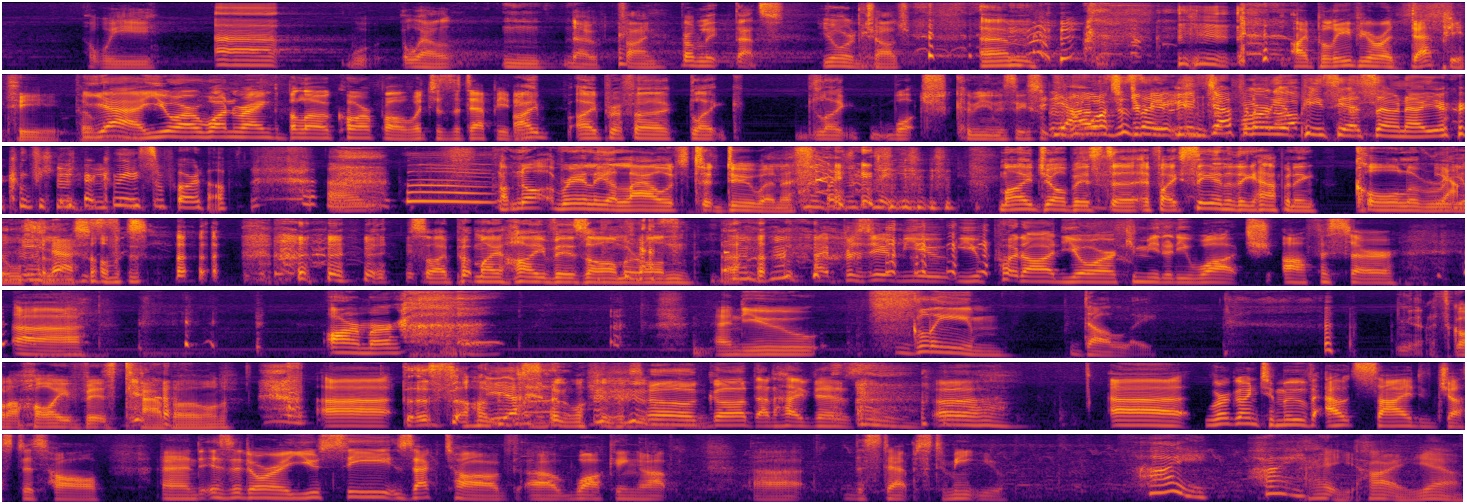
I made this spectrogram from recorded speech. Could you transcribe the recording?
Are we? Uh. W- well, mm, no, fine. Probably that's you're in charge. Um, I believe you're a deputy. Pilgrim. Yeah, you are one rank below a corporal, which is a deputy. I I prefer like like watch community support. Yeah, I What's was just saying, you're definitely a PCSO now. You're a computer community support officer. I'm not really allowed to do anything. My job is to, if I see anything happening, call a real police Yes. officer. so I put my high vis armor on. I presume you you put on your community watch officer uh, armor, and you gleam dully. Yeah. It's got a high vis tab on. That's 100% what it was. Oh god, that high vis. uh, uh, we're going to move outside of Justice Hall, and Isadora, you see Zektog uh, walking up uh, the steps to meet you. Hi. Hi. Hey, hi, yeah.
